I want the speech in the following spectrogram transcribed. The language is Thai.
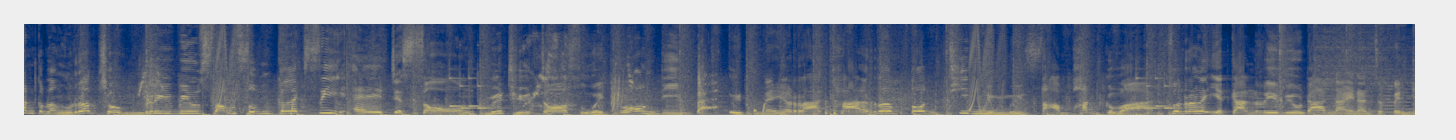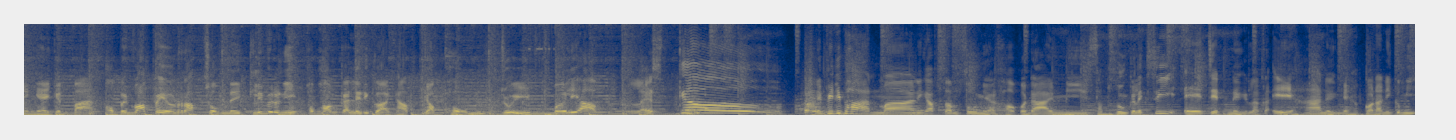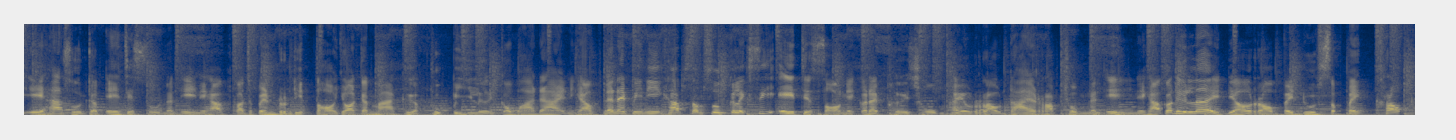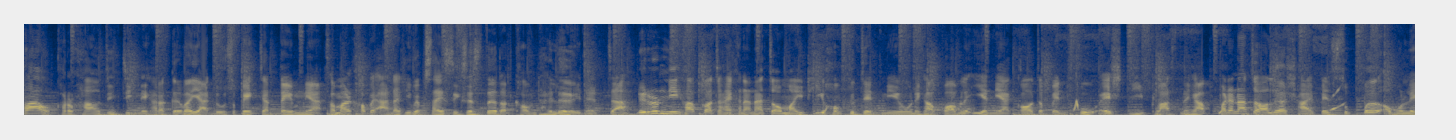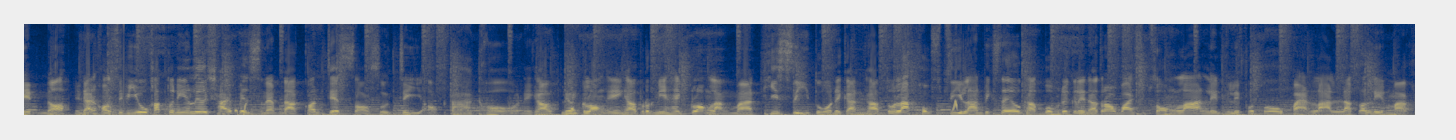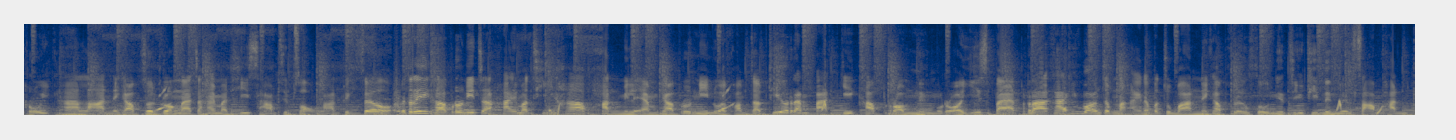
ท่านกำลังรับชมรีวิว Samsung Galaxy A72 มือถือจอสวยกล้องดีแบบอึดในราคาเริ่มต้นที่ 13,000 กว่าบาท ส่วนรายละเอียดการรีวิวด้านในนั้นจะเป็นยังไงกันบ้าง เอาเป็นว่าไปรับชมในคลิปวิดีโอนี้พร้อมๆกันเลยดีกว่าครับ กับผม Dream m e r l y Up let's go ในปีที่ผ่านมานะครับซัมซุงเนี่ยเขาก็ได้มี Samsung Galaxy A71 แล้วก็ A51 นะครับก่อนหน้านี้ก็มี A50 กับ A70 นั่นเองนะครับก็จะเป็นรุ่นที่ต่อยอดกันมาเกือบทุกปีเลยก็ว่าได้นะครับและในปีนี้ครับ Samsung Galaxy A72 เนี่ยก็ได้เผยโฉมให้เราได้รับชมนั่นเองนะครับก็ดืนเลยเดี๋ยวเราไปดูสเปคคร่าวๆคร่าวๆจริงๆนะครับถ้าเกิดว่าอยากดูสเปคจัดเต็มเนี่ยสามารถเข้าไปอ่านได้ที่เว็บไซต์ sixester.com ได้เลยนะจ๊ะในรุ่นนี้ครับก็จะให้ขนาดหน้าจอมาอยู่ที่ 6.7 นิ้วนะครับความละเอียดเนี่ยก็จะเป็น Full HD Plus นะครับภายในหน้าจอเลือกใช้เป็น Super AMOLED เนาะในด้านของ CPU ครับ ตัวนี้เลือกใช้เป็น Snapdragon 720G Octa Core นะครับเรื่องกล้องเองครับ รุ่นนี้ให้กล้องหลังมาที่ 4 ตัวด้วยกันครับ ตัวหลัก 64 ล้านพิกเซลครับบวกด้วยเลนส์อัลตร้าไวด์12 ล้านเลนส์เทเลโฟโต้8ล้าน แล้วก็เลนส์มาโครอีก 5 ล้านนะครับส่วนกล้องหน้าจะให้มาที่ 32 ล้านพิกเซลแบตเตอรี่ครับรุ่นนี้จะให้มาที่ 5,000มิลลิแอมครับรุ่นนี้หน่วยความจำที่แรม8กิกครับรอม128 ราคาที่วางจำหน่ายณปัจจุบันนะครับครับ เครื่องศูนย์เนี่ยจะอยู่ที่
